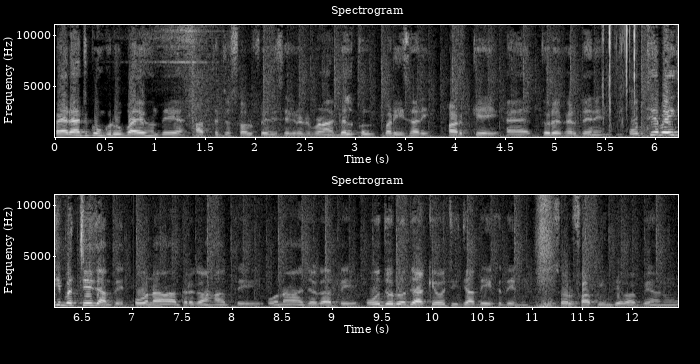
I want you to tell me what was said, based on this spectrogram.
ਪੈਰਾਂ 'ਚ ਘੁੰਗਰੂ ਪਾਏ ਹੁੰਦੇ ਆ ਹੱਥ 'ਚ ਸੁਲਫੇ ਦੀ ਸਿਗਰਟ ਬਣਾ ਕੇ। ਬਿਲਕੁਲ। ਬੜੀ ਸਾਰੀ ਫੜ ਕੇ ਐ ਤੁਰੇ ਫਿਰਦੇ ਨੇ। ਉੱਥੇ ਬਾਈ ਜੀ ਬੱਚੇ ਜਾਂਦੇ ਨੇ। ਉਹਨਾਂ ਦਰਗਾਹਾਂ ਤੇ ਉਹਨਾਂ ਜਗ੍ਹਾ ਤੇ ਉਹ ਜਦੋਂ ਜਾ ਕੇ ਉਹ ਚੀਜ਼ਾਂ ਦੇਖਦੇ ਨੇ। ਸੁਲਫਾ ਪੀਂਦੇ ਬਾਬਿਆਂ ਨੂੰ।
